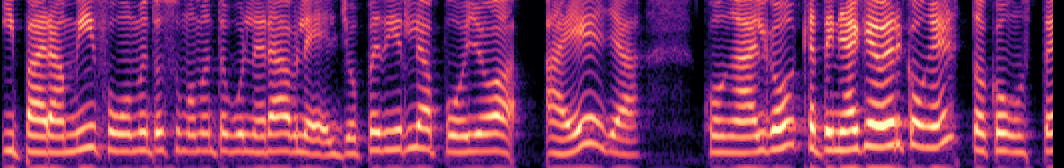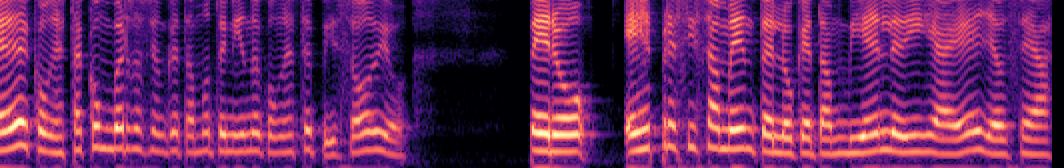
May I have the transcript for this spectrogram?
Y para mí fue un momento sumamente vulnerable el yo pedirle apoyo a, a ella con algo que tenía que ver con esto, con ustedes, con esta conversación que estamos teniendo con este episodio. Pero es precisamente lo que también le dije a ella, o sea,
